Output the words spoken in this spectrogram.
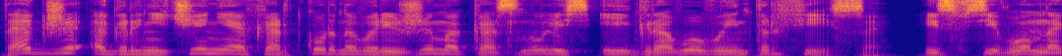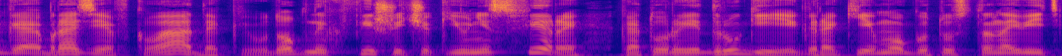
Также ограничения хардкорного режима коснулись и игрового интерфейса. Из всего многообразия вкладок и удобных фишечек Юнисферы, которые другие игроки могут установить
